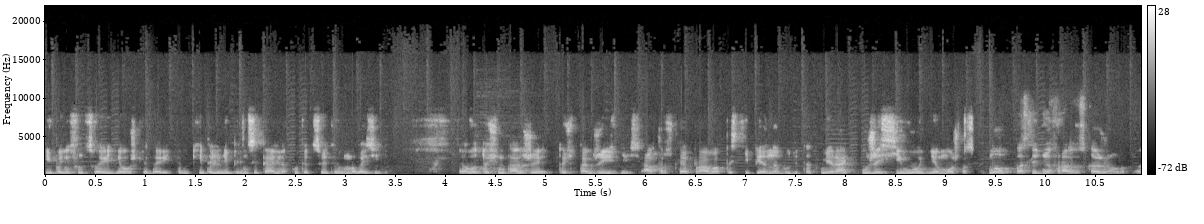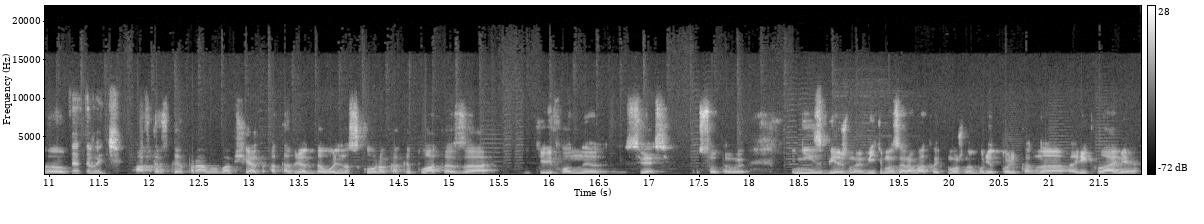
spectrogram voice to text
и понесут своей девушке дарить. Какие-то люди принципиально купят цветы в магазине. Вот точно так, же, точно так же и здесь. Авторское право постепенно будет отмирать. Уже сегодня можно... Ну, последнюю фразу скажу. Э, да, давайте. Авторское право вообще отомрет довольно скоро, как и плата за телефонную связь сотовую. Неизбежно. Видимо, зарабатывать можно будет только на рекламе,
